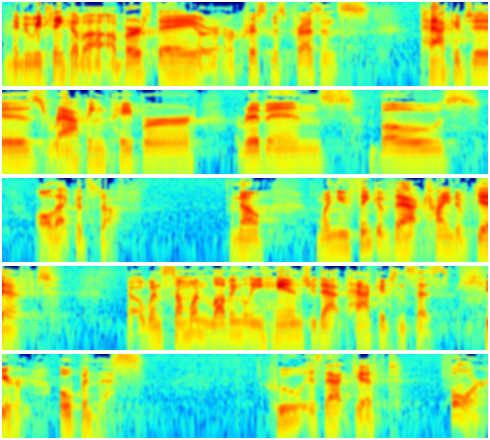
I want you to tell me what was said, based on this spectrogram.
And maybe we'd think of a, a birthday or, or Christmas presents, packages, wrapping paper, ribbons, bows, all that good stuff. Now, when you think of that kind of gift, uh, when someone lovingly hands you that package and says, here, open this, who is that gift for?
